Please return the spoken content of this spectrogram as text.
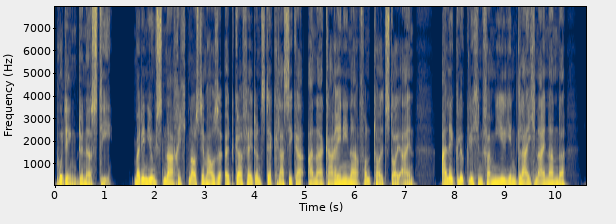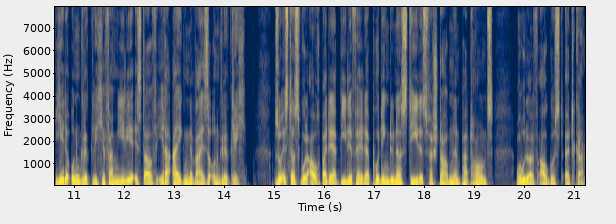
Pudding-Dynastie. Bei den jüngsten Nachrichten aus dem Hause Oetker fällt uns der Klassiker Anna Karenina von Tolstoi ein. Alle glücklichen Familien gleichen einander – jede unglückliche Familie ist auf ihre eigene Weise unglücklich. So ist das wohl auch bei der Bielefelder Pudding-Dynastie des verstorbenen Patrons Rudolf August Oetker.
